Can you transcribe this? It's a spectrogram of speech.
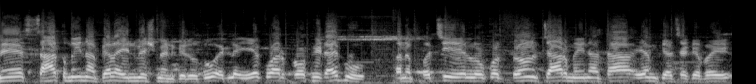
મેં સાત મહિના પહેલાં ઇન્વેસ્ટમેન્ટ કર્યું હતું. એટલે એકવાર પ્રોફિટ આપ્યું અને પછી એ લોકો ત્રણ, ચાર મહિના થા એમ કહે છે કે ભાઈ,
